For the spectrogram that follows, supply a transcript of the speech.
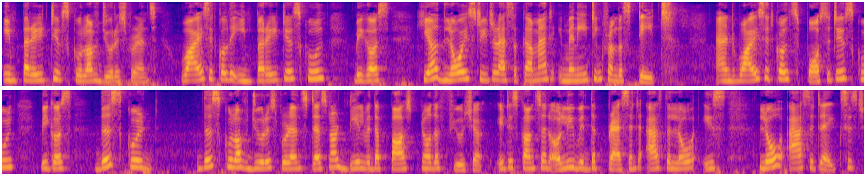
imperative school of jurisprudence. Why is it called the imperative school? Because here law is treated as a command emanating from the state. And why is it called positive school? Because this school this school of jurisprudence does not deal with the past nor the future. It is concerned only with the present as the law is law as it exists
